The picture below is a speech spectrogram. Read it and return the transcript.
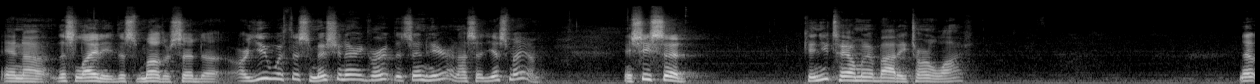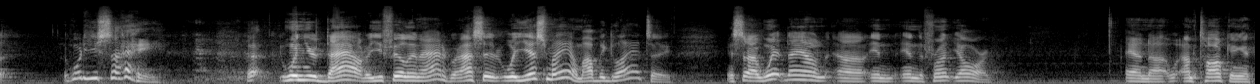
And uh, this lady, this mother, said, uh, Are you with this missionary group that's in here? And I said, Yes, ma'am. And she said, Can you tell me about eternal life? Now, what do you say? Uh, when you're doubt or you feel inadequate, I said, Well, yes, ma'am, I'll be glad to. And so I went down uh, in, in the front yard and uh, I'm talking, and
